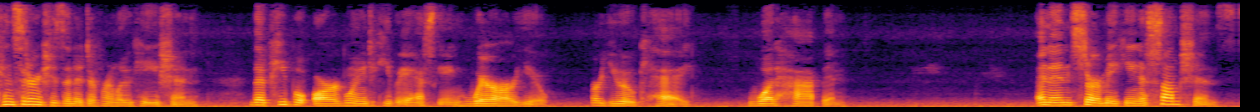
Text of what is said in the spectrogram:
considering she's in a different location, that people are going to keep asking, Where are you? Are you okay? What happened? And then start making assumptions.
